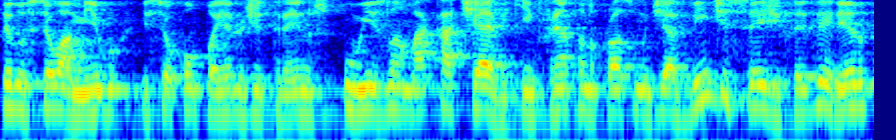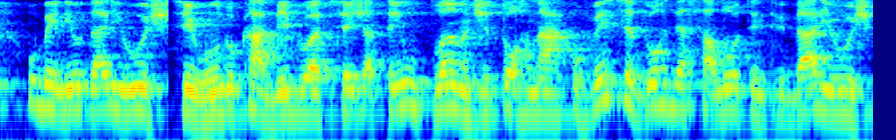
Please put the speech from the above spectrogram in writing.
pelo seu amigo e seu companheiro de treinos, o Islam Makhachev, que enfrenta no próximo dia 26 de fevereiro o Benil Dariush. Segundo o Khabib, o UFC já tem um plano de tornar o vencedor dessa luta entre Dariush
